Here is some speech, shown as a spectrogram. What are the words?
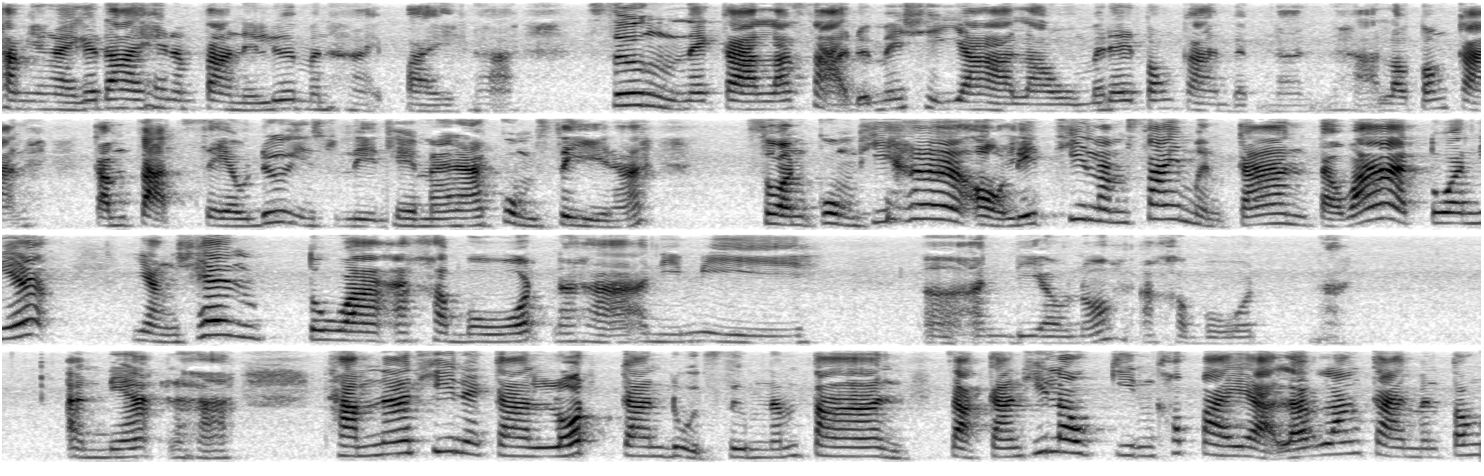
ทำยังไงก็ได้ให้น้ำตาลในเลือดมันหายไปนะคะซึ่งในการรักษาโดยไม่ใช้ยาเราไม่ได้ต้องการแบบนั้นนะคะเราต้องการกำจัดเซลล์ดื้ออินซูลินเห็นไหมนะกลุ่ม 4 นะส่วนกลุ่มที่ 5 ออกฤทธิ์ที่ลำไส้เหมือนกัน แต่ว่าตัวเนี้ยอย่างเช่นตัวอะคาโบสนะคะอันนี้มีอันเดียวเนาะอะคาโบสนะอันเนี้ยนะคะทำหน้าที่ในการลด การดูดซึมน้ำตาล จากการที่เรากินเข้าไปอะ แล้วร่างกายมันต้อง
